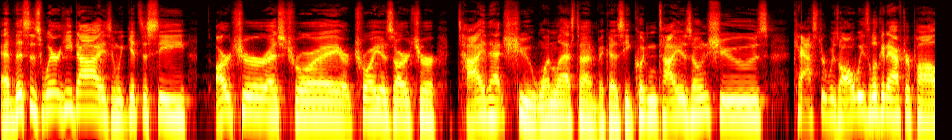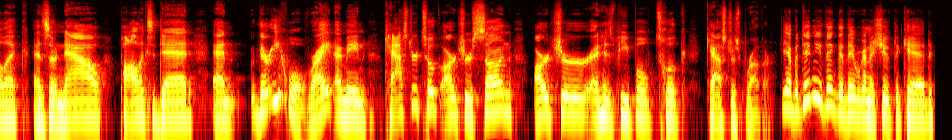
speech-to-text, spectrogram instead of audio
and this is where he dies, and we get to see Archer as Troy or Troy as Archer tie that shoe one last time because he couldn't tie his own shoes. Castor was always looking after Pollux, and so now Pollux's dead, and they're equal, right? I mean, Castor took Archer's son, Archer and his people took Castor's brother. Yeah, but didn't you think that they were going to shoot the kid?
